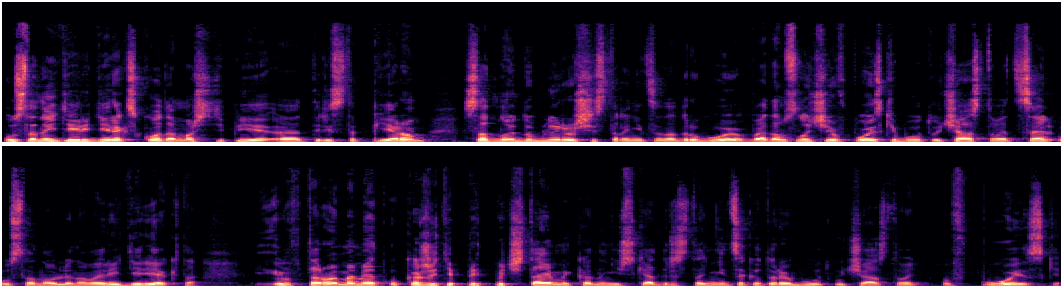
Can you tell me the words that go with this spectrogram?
Установите редирект с кодом HTTP 301 э, с одной дублирующей страницы на другую. В этом случае в поиске будет участвовать цель установленного редиректа. И второй момент, укажите предпочитаемый канонический адрес страницы, который будет участвовать в поиске.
